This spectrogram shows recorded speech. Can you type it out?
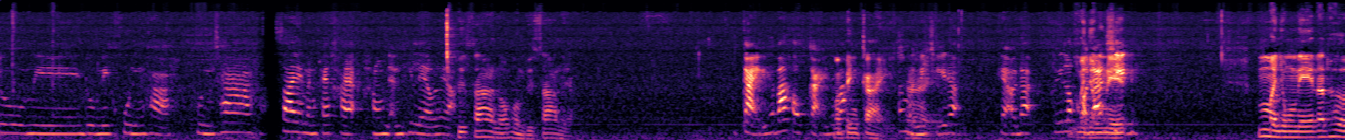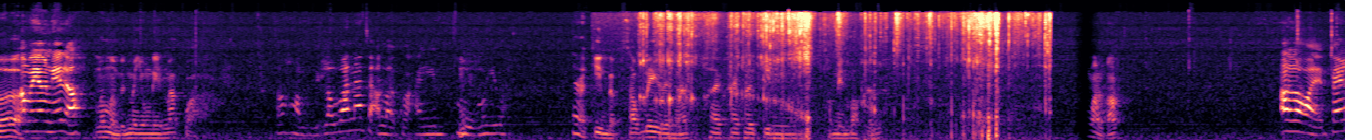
ดูมีดูมีคุณค่ะ คุณค่าค่ะไส้มันคล้ายๆครั้งนั้นที่แล้วเลยอะพิซซ่าเนาะผมพิซซ่าเลยอะไก่ใช่ปะเอาไก่ใช่มันปะเป็นไก่ต้องเหมืใช่อนมีชีสอะแกเอาได้เฮ้ยเราขมัอนได้ยองเนชีสส มันมายองเนสนะเธอ เอามายองเนสเหรอมันเหมือนเป็นมายองเนสมากกว่าเราหอมเราว่าน่าจะอร่อยกว่าไอ้หมูเมื่อกี้ว่ะน่ากินแบบซับเวย์เลยนะใครใครเคยกินคอมเมนต์บอกเลยหวานปะอร่อยแป้ง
